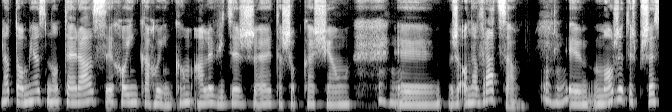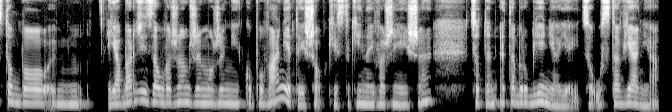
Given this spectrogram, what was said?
Natomiast no, teraz choinka choinką, ale widzę, że ta szopka się, mhm. y, że ona wraca. Mhm. Może też przez to, bo ja bardziej zauważyłam, że może nie kupowanie tej szopki jest takie najważniejsze, co ten etap robienia jej, co ustawiania,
